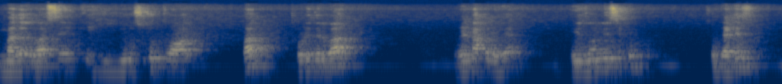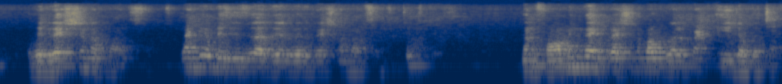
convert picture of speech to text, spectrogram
मदर was saying कि he used to crawl पर थोड़ी देर बाद रिड़ना भूल गया he is only sitting so that is regression of milestones plenty of diseases are there where regression of milestones then forming the impression about development age of the child.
